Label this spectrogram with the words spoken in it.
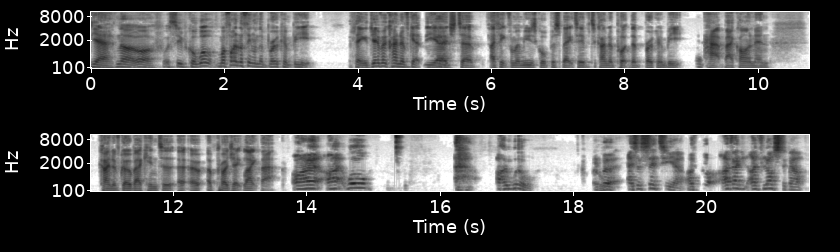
Yeah, no, oh, well, super cool. Well, my final thing on the broken beat thing. Do you ever kind of get the Yeah. urge to, I think, from a musical perspective, to kind of put the broken beat hat back on and kind of go back into a, a, a project like that? I, I, well, I will. But as I said to you, I've got, I've had, I've lost about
